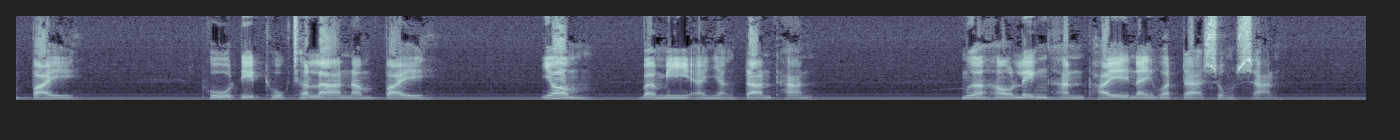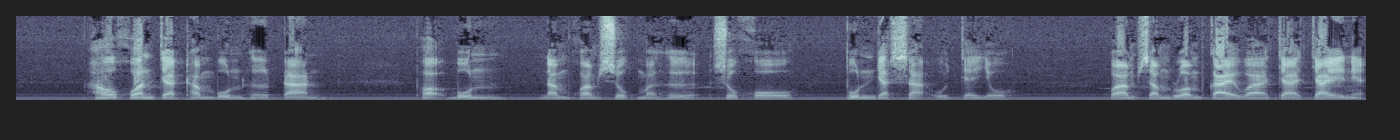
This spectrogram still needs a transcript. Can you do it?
ำไป ผู้ติดถูกชลานำไป ย่อมบะมีอันยังต้านทาน เมื่อเฮาเล็งหันภัยในวัฏสงสารเฮาควรจะทำบุญเฮือตาน เพราะบุญนำความสุขมาเฮือสุขโข ปุญญสะอุจโย ความสำรวมกายวาจาใจเนี่ย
